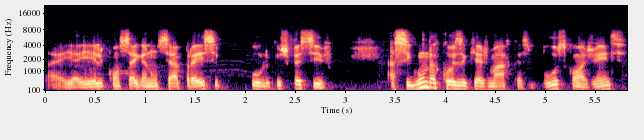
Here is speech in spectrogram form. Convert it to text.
Né? E aí ele consegue anunciar para esse público específico. A segunda coisa que as marcas buscam a gente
